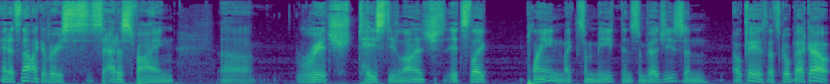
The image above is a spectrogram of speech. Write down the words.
and it's not like a very satisfying, uh, rich, tasty lunch. It's like plain, like some meat and some veggies, and okay, let's go back out,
